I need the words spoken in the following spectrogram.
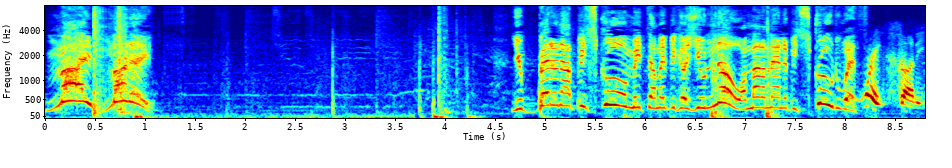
My money! You better not be screwing me, Tommy, because you know I'm not a man to be screwed with! Wait, Sonny.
